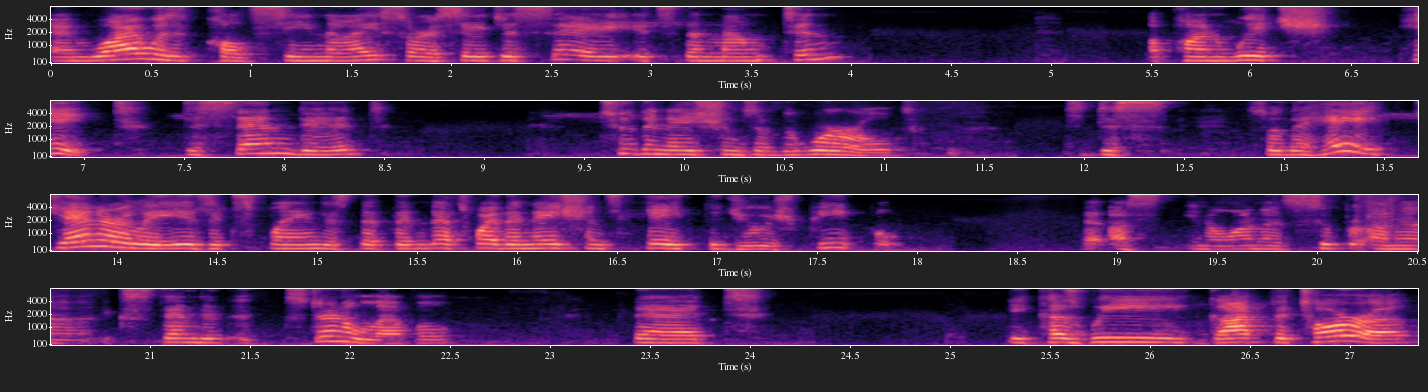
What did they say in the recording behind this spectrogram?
And why was it called Sinai? So our sages say it's the mountain upon which hate descended to the nations of the world. So the hate generally is explained as that the, that's why the nations hate the Jewish people us, you know, on a super, on a extended external level, that because we got the Torah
